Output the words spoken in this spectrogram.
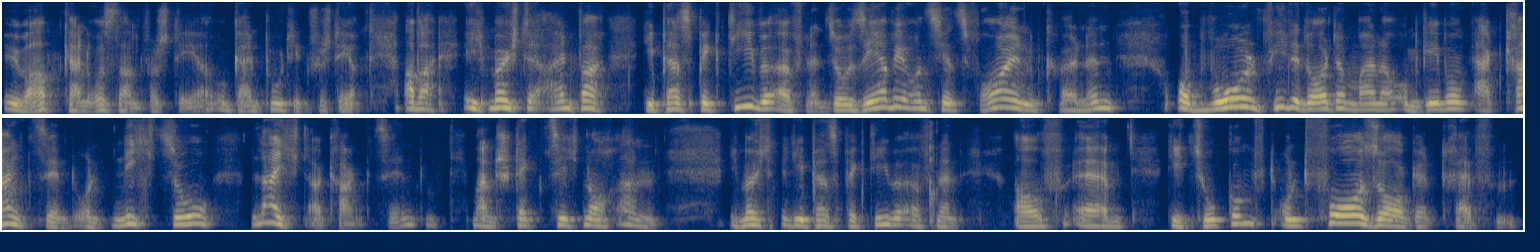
überhaupt kein Russland-Versteher und kein Putin-Versteher. Aber ich möchte einfach die Perspektive öffnen. So sehr wir uns jetzt freuen können, obwohl viele Leute in meiner Umgebung erkrankt sind und nicht so leicht erkrankt sind. Man steckt sich noch an. Ich möchte die Perspektive öffnen auf äh, die Zukunft und Vorsorge treffen.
